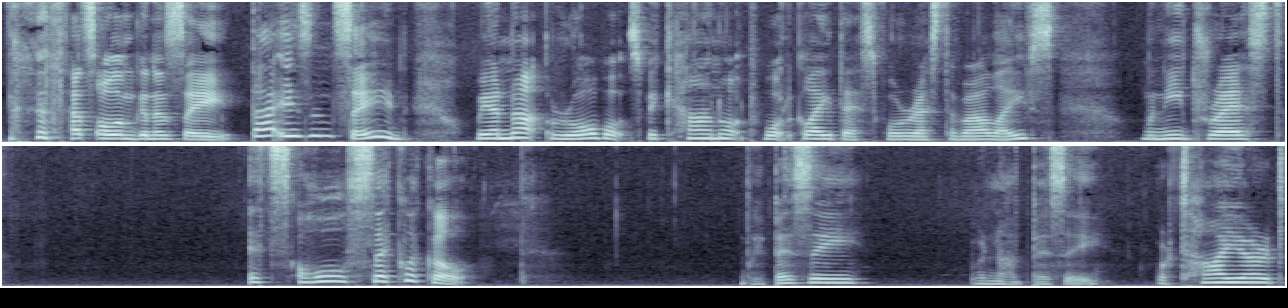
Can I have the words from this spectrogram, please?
That's all I'm going to say. That is insane. We are not robots. We cannot work like this for the rest of our lives. We need rest. It's all cyclical. We're busy, we're not busy. We're tired,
